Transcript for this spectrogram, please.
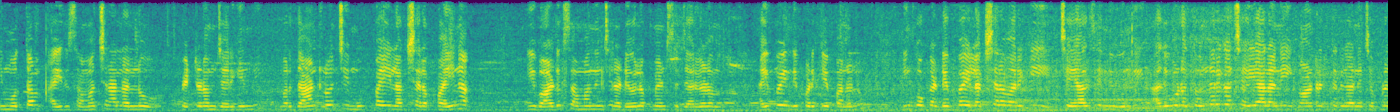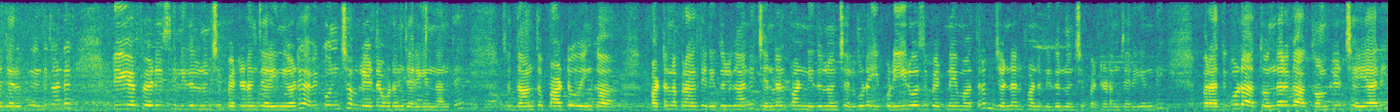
ఈ మొత్తం ఐదు సంవత్సరాలలో పెట్టడం జరిగింది. మరి దాంట్లోంచి ముప్పై లక్షల పైన ఈ వార్డుకు సంబంధించిన డెవలప్మెంట్స్ జరగడం అయిపోయింది ఇప్పటికే పనులు. ఇంకొక డెబ్బై లక్షల వరకు చేయాల్సింది ఉంది. అది కూడా తొందరగా చేయాలని కాంట్రాక్టర్ గారిని చెప్పడం జరుగుతుంది. ఎందుకంటే డిఎఫ్ఏడిసి నిధుల నుంచి పెట్టడం జరిగింది కాబట్టి అవి కొంచెం లేట్ అవ్వడం జరిగింది అంతే సో దాంతోపాటు ఇంకా పట్టణ ప్రగతి నిధులు కానీ జనరల్ ఫండ్ నిధుల నుంచి కూడా ఇప్పుడు ఈ రోజు పెట్టినవి మాత్రం జనరల్ ఫండ్ నిధుల నుంచి పెట్టడం జరిగింది. మరి అది కూడా తొందరగా కంప్లీట్ చేయాలి.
